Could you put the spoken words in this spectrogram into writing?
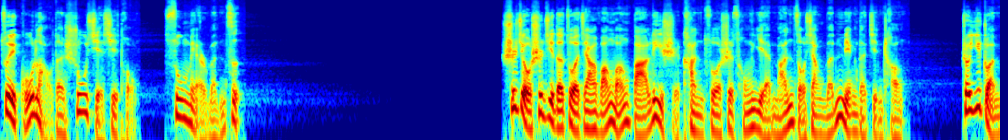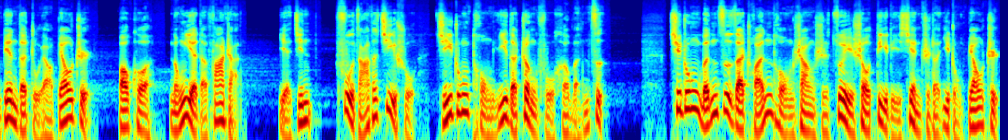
最古老的书写系统——苏美尔文字。十九世纪的作家往往把历史看作是从野蛮走向文明的进程。这一转变的主要标志包括农业的发展、冶金、复杂的技术、集中统一的政府和文字。其中，文字在传统上是最受地理限制的一种标志。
